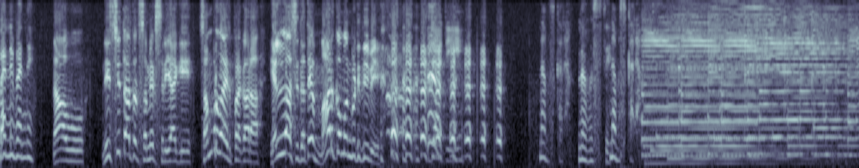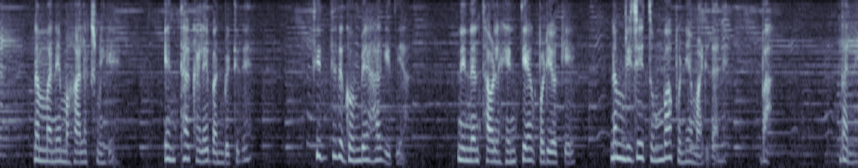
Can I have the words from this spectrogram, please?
ಬನ್ನಿ ಬನ್ನಿ. ನಾವು ನಿಶ್ಚಿತಾರ್ಥದ ಸಮಯಕ್ಕೆ ಸರಿಯಾಗಿ ಸಂಪ್ರದಾಯದ ಪ್ರಕಾರ ಎಲ್ಲಾ ಸಿದ್ಧತೆ ಮಾಡ್ಕೊಂಡ್ ಬಂದ್ಬಿಟ್ಟಿದೀವಿ ನಮಸ್ಕಾರ. ನಮಸ್ತೆ. ನಮಸ್ಕಾರ. ನಮ್ಮನೆ ಮಹಾಲಕ್ಷ್ಮಿಗೆ ಎಂಥ ಕಳೆ ಬಂದ್ಬಿಟ್ಟಿದೆ? ಸಿದ್ಧದ ಗೊಂಬೆ ಹಾಗಿದ್ಯಾ? ನಿನ್ನಂಥವಳ ಹೆಂಡತಿಯಾಗಿ ಪಡೆಯೋಕೆ ನಮ್ ವಿಜಯ್ ತುಂಬಾ ಪುಣ್ಯ ಮಾಡಿದಾನೆ. ಬಾ ಬನ್ನಿ.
